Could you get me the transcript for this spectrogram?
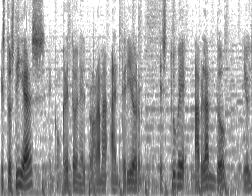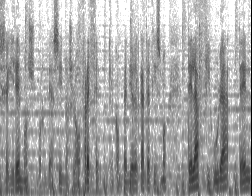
Estos días, en concreto en el programa anterior, estuve hablando, y hoy seguiremos, porque así nos lo ofrece el Compendio del Catecismo, de la figura del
